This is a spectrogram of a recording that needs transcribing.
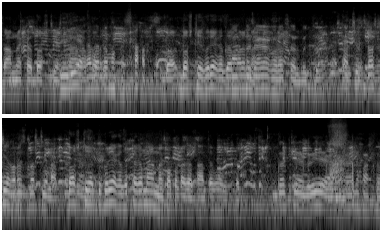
তো আমরা একটা দশ টাকা ডেলি এক হাজার কেমন দশ টাকা করে এক হাজার মারেন না। টাকা খরচ সর্বোচ্চ দশ টাকা খরচ দশ টাকা লাভ। দশ টাকা করে এক হাজার টাকা মারেন না কত টাকা ভালো দশ করে এক হাজার পাঁচশো।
